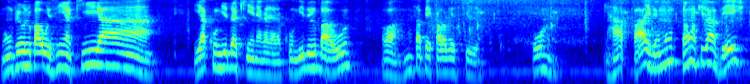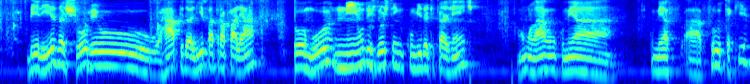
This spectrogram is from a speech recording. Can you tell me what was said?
Vamos ver o baúzinho aqui e a... E a comida aqui, né, galera? Comida e o baú. Ó, vamos sapecar logo esse... Porra. Rapaz, veio um montão aqui de uma vez. Beleza, show. Veio rápido ali pra atrapalhar. Tomou. Nenhum dos dois tem comida aqui pra gente. Vamos lá, vamos comer a, comer a, a fruta aqui.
